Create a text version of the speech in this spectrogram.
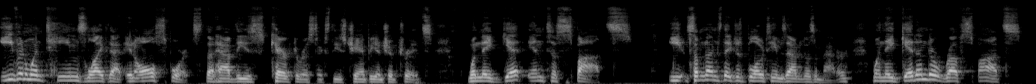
even when teams like that in all sports that have these characteristics, these championship traits, when they get into spots, sometimes they just blow teams out. It doesn't matter. When they get into rough spots,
